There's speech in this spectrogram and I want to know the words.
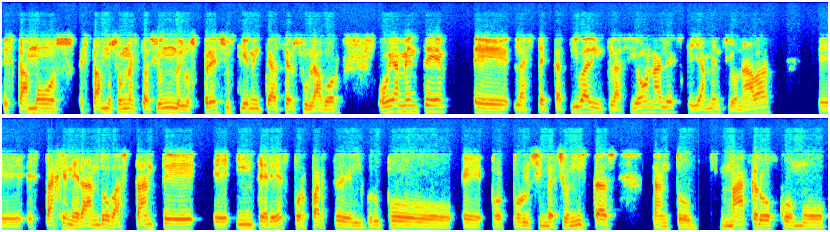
estamos, estamos en una situación donde los precios tienen que hacer su labor. Obviamente, eh, la expectativa de inflación, Alex, que ya mencionabas, eh, está generando bastante eh, interés por parte del grupo, por, por, los inversionistas, tanto macro como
